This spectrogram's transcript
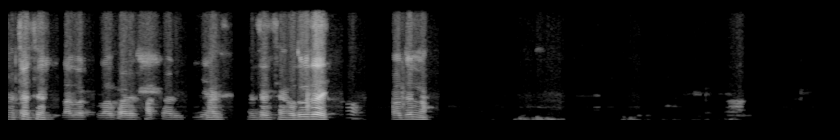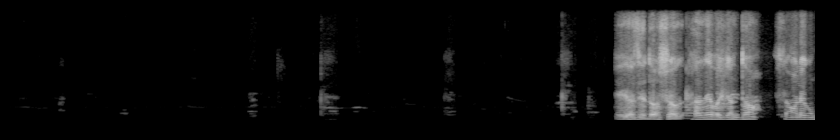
আচ্ছা আচ্ছা। লাউ লাউ কাটে আচ্ছা আচ্ছা হুজুর দেয় তার জন্য। ঠিক আছে দর্শক আজ পর্যন্ত। আসসালামু আলাইকুম।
